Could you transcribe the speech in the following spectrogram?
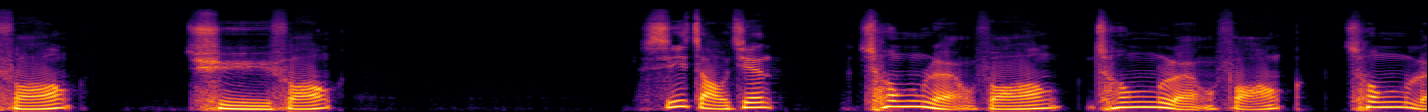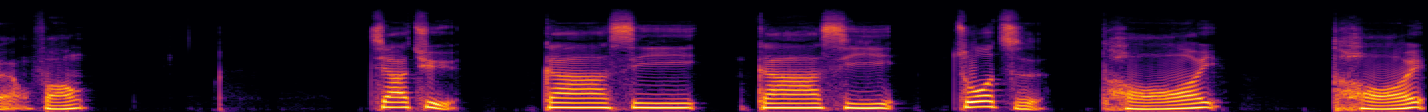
房，厨房。洗澡间，冲凉房，冲凉房，冲凉房。家具，家私家私，桌子台台，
